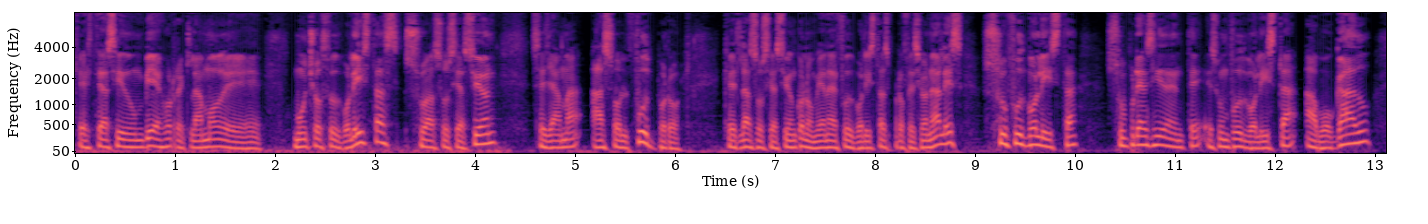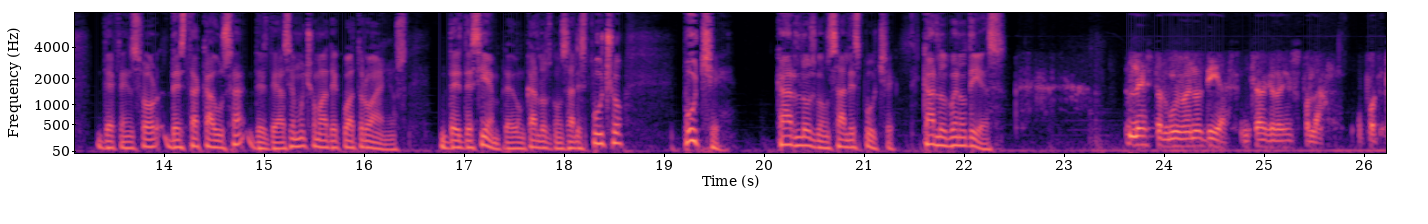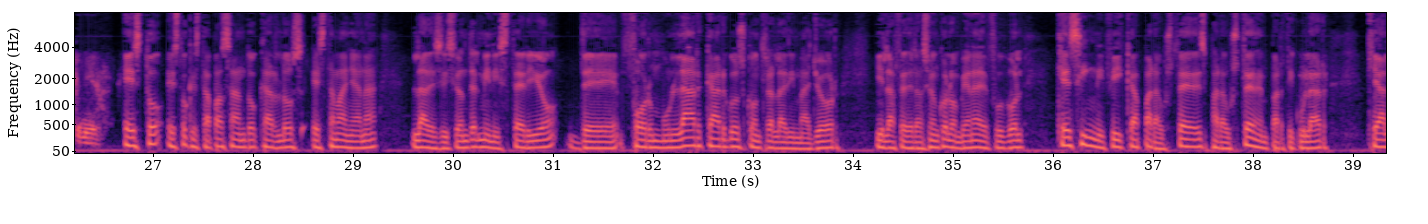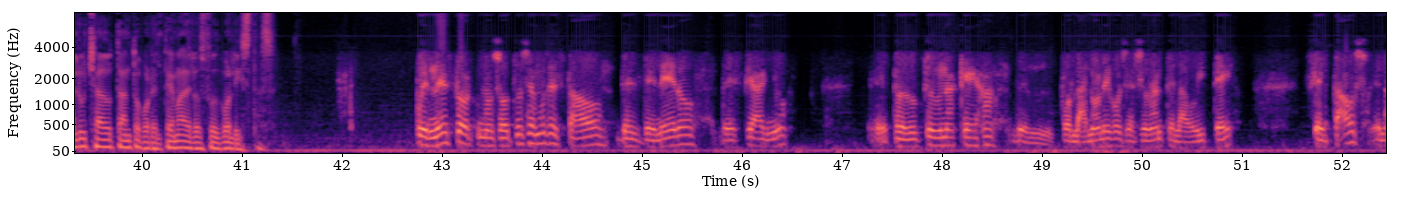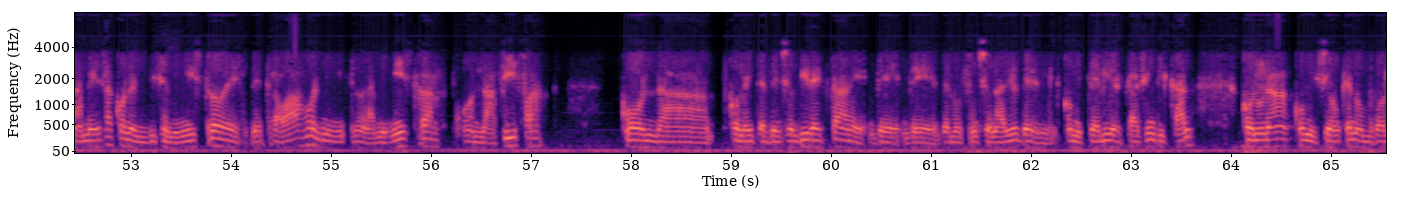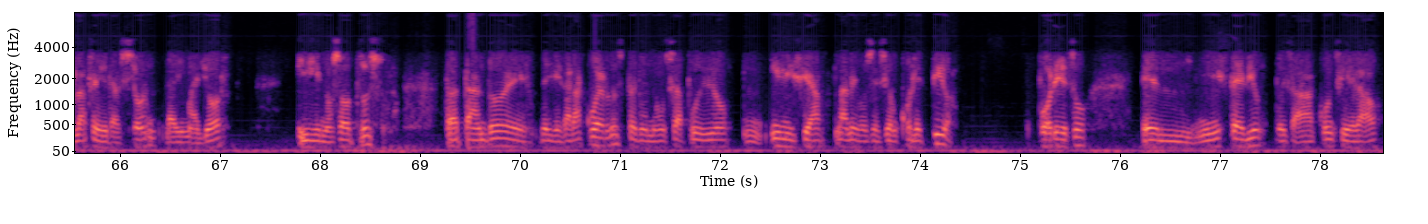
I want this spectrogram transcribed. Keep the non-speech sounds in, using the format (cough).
Que este ha sido un viejo reclamo de muchos futbolistas. Su asociación se llama Asol Fútbol, que es la Asociación Colombiana de Futbolistas Profesionales. Su futbolista, su presidente, es un futbolista abogado, defensor de esta causa desde hace mucho más de cuatro años. Desde siempre, don Carlos González Pucho. Puche, Carlos González Puche. Carlos, buenos días. Néstor, muy buenos días. Muchas gracias por la oportunidad. Esto, esto que está pasando, Carlos, esta mañana, la decisión del Ministerio de formular cargos contra la DIMAYOR y la Federación Colombiana de Fútbol, ¿qué significa para ustedes, para usted en particular, que ha luchado tanto por el tema de los futbolistas? Pues Néstor, nosotros hemos estado desde enero de este año, eh, producto de una queja del, por la no negociación ante la OIT, sentados en la mesa con el viceministro de, Trabajo, el, la ministra, con la FIFA, con la, con la intervención directa de, los funcionarios del Comité de Libertad Sindical, con una comisión que nombró la Federación, la mayor y nosotros tratando de, llegar a acuerdos, pero no se ha podido mm, iniciar la negociación colectiva. Por eso el ministerio pues ha considerado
